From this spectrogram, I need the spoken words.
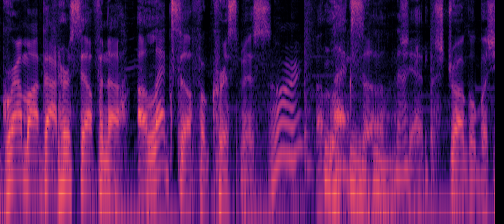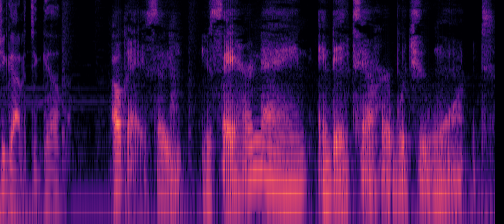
Grandma got herself an uh, Alexa for Christmas. All right. Alexa. She had to struggle, but she got it together. Okay, so you, you say her name and then tell her what you want.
